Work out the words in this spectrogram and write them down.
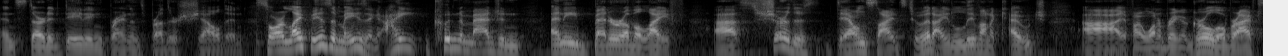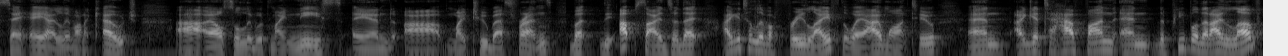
and started dating Brandon's brother, Sheldon. So our life is amazing. I couldn't imagine any better of a life. Uh, sure, there's downsides to it. I live on a couch. Uh, if I want to bring a girl over, I have to say, hey, I live on a couch. Uh, I also live with my niece and uh, my two best friends. But the upsides are that I get to live a free life the way I want to, and I get to have fun, and the people that I love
